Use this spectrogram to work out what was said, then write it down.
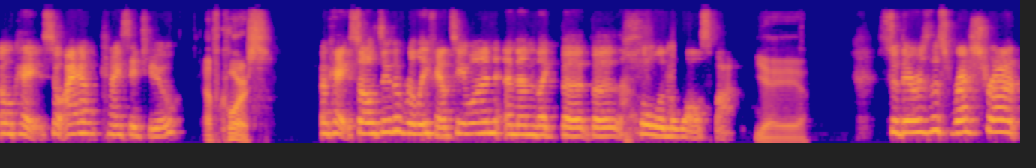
Okay, so I have. Can I say two? Of course. Okay, so I'll do the really fancy one, and then like the the hole in the wall spot. Yeah. Yeah. Yeah. So there was this restaurant.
